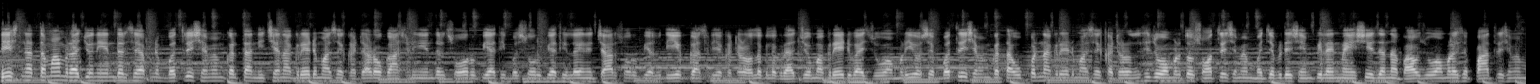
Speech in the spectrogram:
દેશના તમામ રાજ્યોની અંદર છે, આપણે બત્રીસ એમએમ કરતા નીચેના ગ્રેડમાં છે. ઘટાડો ઘાસડીની અંદર સો રૂપિયાથી બસો રૂપિયાથી લઈને ચારસો રૂપિયા સુધી એક ઘાસડીએ ઘટાડો અલગ અલગ રાજ્યોમાં ગ્રેડ વાઇઝ જોવા મળ્યો છે. બત્રીસ એમએમ કરતા ઉપરના ગ્રેડમાં છે, ઘટાડો નથી જોવા મળતો. સોત્રીસ એમએમ મધ્યપ્રદેશ એમપી લાઇનમાં એસી હજારના ભાવ જોવા મળે છે. પાંત્રીસ એમએમ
